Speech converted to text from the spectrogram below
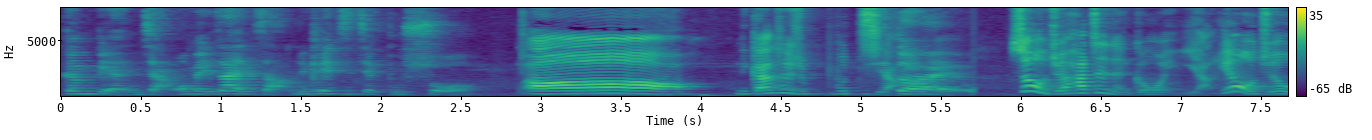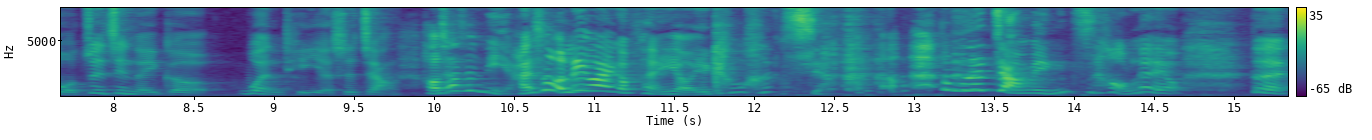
跟别人讲，我没在找，你可以直接不说。哦，你干脆就不讲。对。所以我觉得他这点跟我一样，因为我觉得我最近的一个问题也是这样，好像是你还是我另外一个朋友也跟我讲，都不在讲名字，好累哦。对，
